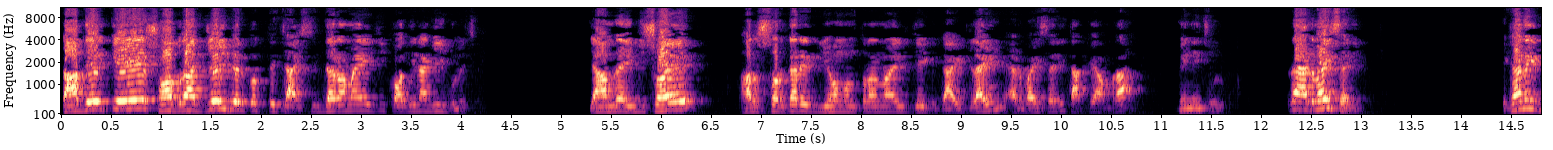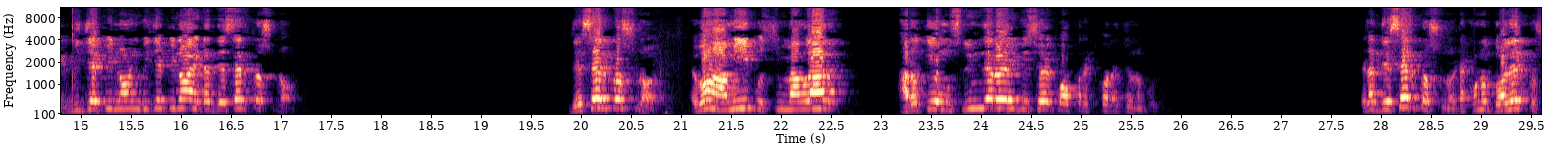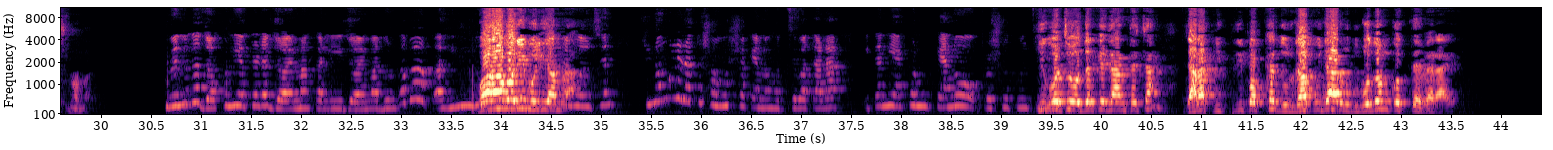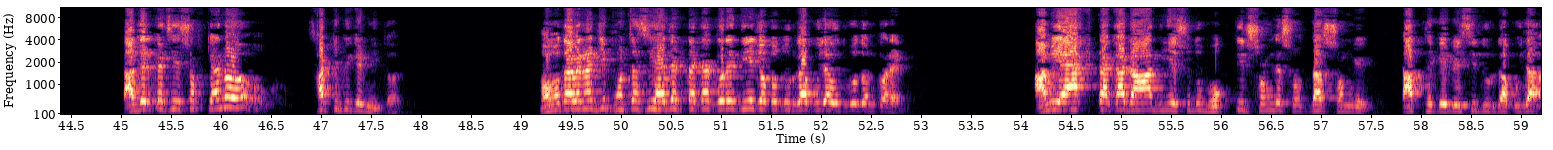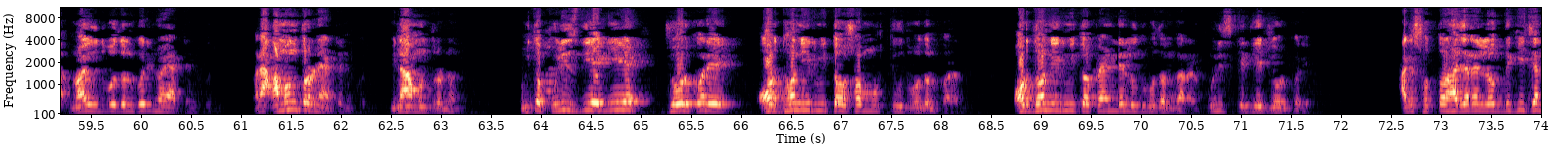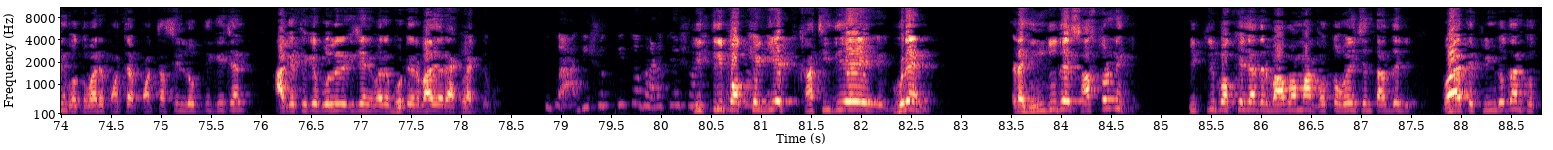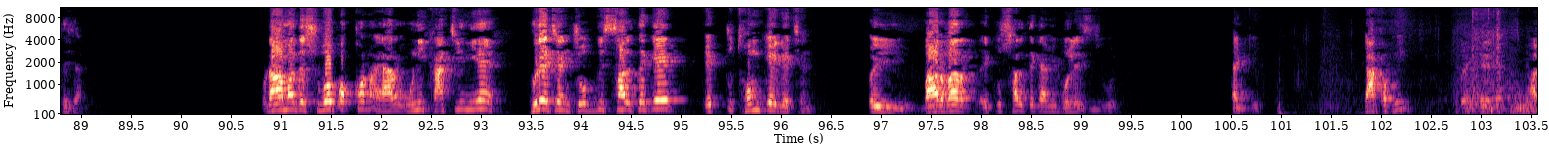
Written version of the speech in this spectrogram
তাদেরকে সব রাজ্যই বের করতে চায়। সিদ্ধারামাইজি কদিন আগেই বলেছেন। যে আমরা এই বিষয়ে ভারত সরকারের গৃহ মন্ত্রণালয়ের যে গাইডলাইন অ্যাডভাইসারি তাকে আমরা মেনে চলব। এটা অ্যাডভাইসারি এখানে বিজেপি নন বিজেপি নয়, এটা দেশের প্রশ্ন। দেশের প্রশ্ন। এবং আমি পশ্চিমবাংলার ভারতীয় মুসলিমদেরও এই বিষয়ে কোঅপারেট করার জন্য বলব এটা দেশের প্রশ্ন, এটা কোনো দলের প্রশ্ন নয়। শুভেন্দুদা যখনই আপনারা জয় মা কালী জয় মা দুর্গা বা হিন্দু বরাবরই বলি আমরা। বলছেন তৃণমূলের এত সমস্যা কেন হচ্ছে বা তারা এটা নিয়ে এখন কেন প্রশ্ন তুলছে কি করছে ওদেরকে জানতে চান? যারা পিতৃপক্ষে দুর্গাপূজার উদ্বোধন করতে বেড়ায় তাদের কাছে এসব কেন সার্টিফিকেট নিতে হবে? মমতা ব্যানার্জি পঁচাশি হাজার টাকা করে দিয়ে যত দুর্গাপূজা উদ্বোধন করেন আমি এক টাকা না দিয়ে শুধু ভক্তির সঙ্গে শ্রদ্ধার সঙ্গে তার থেকে বেশি দুর্গাপূজা নয় উদ্বোধন করি নয় অ্যাটেন্ড করি। মানে আমন্ত্রণে অ্যাটেন্ড করি বিনা আমন্ত্রণে। উনি তো পুলিশ দিয়ে গিয়ে জোর করে অর্ধনির্মিত সব মূর্তি উদ্বোধন করান। অর্ধনির্মিত প্যান্ডেল উদ্বোধন করান পুলিশকে দিয়ে জোর করে। আগে সত্তর হাজারের লোক দেখিয়েছেন গতবারে পঁচাশির লোক দেখিয়েছেন আগে থেকে বলে রেখেছেন এবারে ভোটের বাজার এক লাখ দেবো। পিতৃপক্ষে গিয়ে কাঁচি দিয়ে ঘুরেন। এটা হিন্দুদের শাস্ত্র নাকি? পিতৃপক্ষে যাদের বাবা মা গত হয়েছেন তাদের গয়াতে পিণ্ডদান করতে যান। ওটা আমাদের শুভপক্ষ নয়, আর উনি কাঁচি নিয়ে ঘুরেছেন। চব্বিশ সাল থেকে একটু থমকে গেছেন। ওই বারবার একুশ সাল থেকে আমি বলে এসেছি বলি। থ্যাংক ইউ চা, কফি?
